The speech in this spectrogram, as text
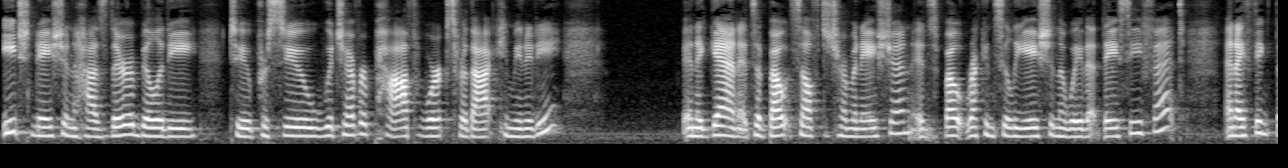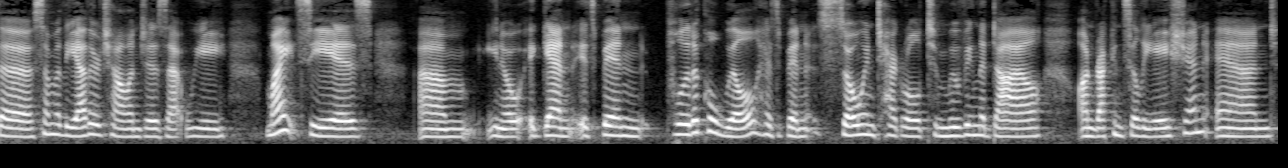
each nation has their ability to pursue whichever path works for that community and again, it's about self determination. It's about reconciliation the way that they see fit. And I think the some of the other challenges that we might see is, um, you know, again, it's been political will has been so integral to moving the dial on reconciliation. And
